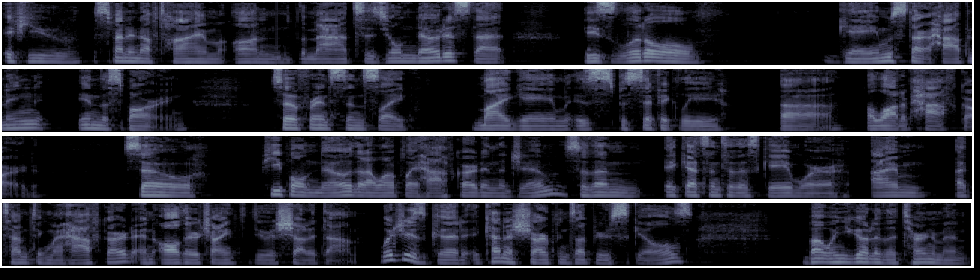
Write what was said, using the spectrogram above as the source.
if you spend enough time on the mats is you'll notice that these little games start happening in the sparring. So, for instance, like my game is specifically uh, a lot of half guard. So people know that I want to play half guard in the gym. So then it gets into this game where I'm attempting my half guard and all they're trying to do is shut it down, which is good. It kind of sharpens up your skills. But when you go to the tournament,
